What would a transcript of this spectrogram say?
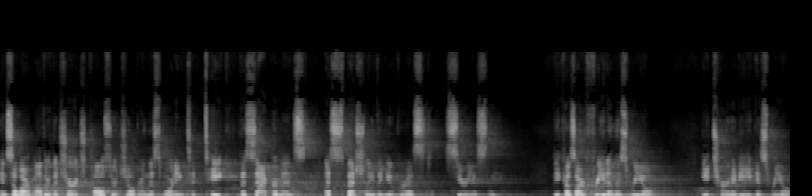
And so, our mother, the church, calls her children this morning to take the sacraments, especially the Eucharist, seriously. Because our freedom is real, eternity is real,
